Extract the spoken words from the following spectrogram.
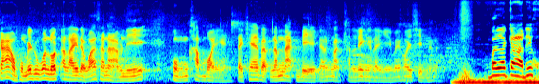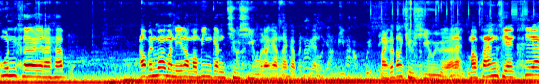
19ผมไม่รู้ว่ารถอะไร แต่ว่าสนามนี้ผมขับบ่อยไง แต่แค่แบบน้ำหนักเบรกน้ำหนักคันเร่งอะไรอย่างงี้ไม่ค่อยชินนั่นแหละบรรยากาศที่คุ้นเคยนะครับ เอาเป็นว่าวันนี้เรามาวิ่งกันชิวๆแล้วกันนะครับเพื่อนๆมันก็ต้องชิวๆอยู่แล้วแหละมาฟังเสียงเครื่อง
